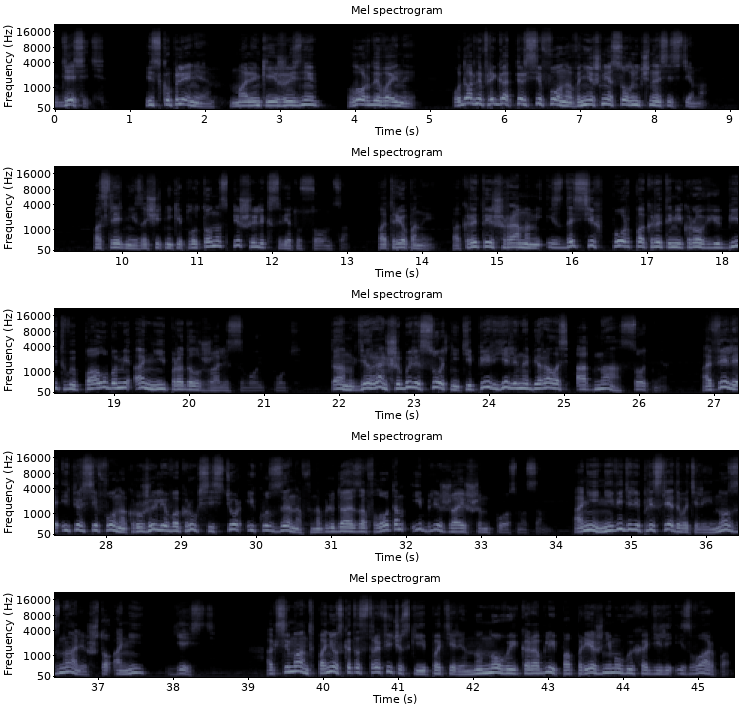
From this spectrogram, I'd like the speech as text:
10. Искупление. Маленькие жизни. Лорды войны. Ударный фрегат Персифона. Внешняя солнечная система. Последние защитники Плутона спешили к свету солнца. Потрепанные, покрытые шрамами и с до сих пор покрытыми кровью битвы палубами, они продолжали свой путь. Там, где раньше были сотни, теперь еле набиралась одна сотня. Офелия и Персифона кружили вокруг сестер и кузенов, наблюдая за флотом и ближайшим космосом. Они не видели преследователей, но знали, что они есть. Оксимант понес катастрофические потери, но новые корабли по-прежнему выходили из варпа.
